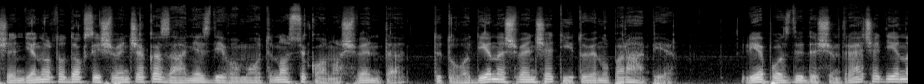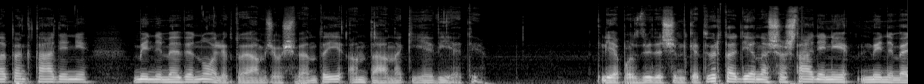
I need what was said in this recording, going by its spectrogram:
Šiandien ortodoksai švenčia Kazanės Dievo motinos ikono šventę. Titulo dieną švenčia Tytuvėnų parapija. Liepos 23 dieną penktadienį minime 11 amžiaus šventąjį Antaną Kijevietį. Liepos 24 dieną šeštadienį minime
